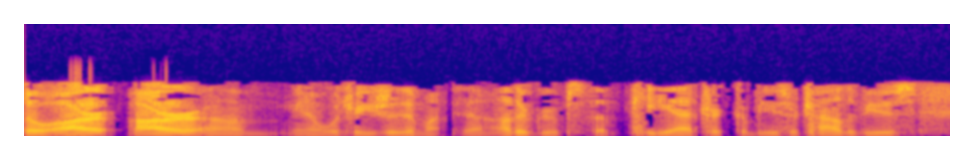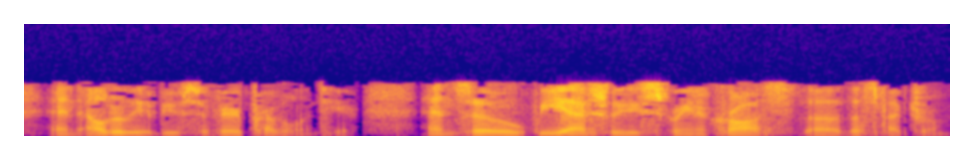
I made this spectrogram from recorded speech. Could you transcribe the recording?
So our our um, you know, which are usually the uh, other groups, the pediatric abuse or child abuse and elderly abuse are very prevalent here, and so we actually screen across uh, the spectrum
